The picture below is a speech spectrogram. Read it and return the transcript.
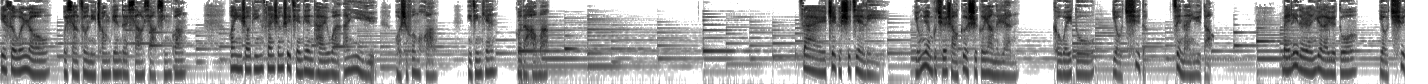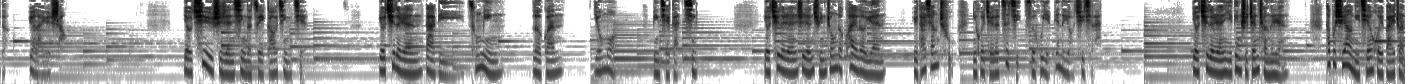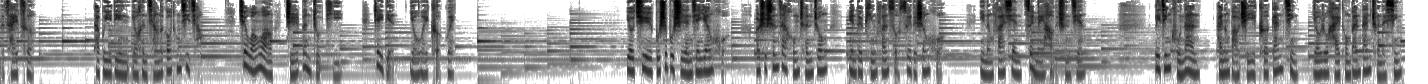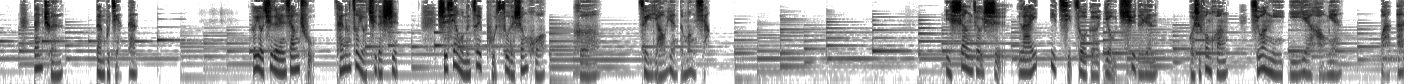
夜色温柔，我想做你窗边的小小星光。欢迎收听三生睡前电台晚安一语，我是凤凰。你今天过得好吗？在这个世界里，永远不缺少各式各样的人，可唯独有趣的最难遇到。美丽的人越来越多，有趣的越来越少。有趣是人性的最高境界。有趣的人大抵聪明、乐观、幽默，并且感性。有趣的人是人群中的快乐源，与他相处，你会觉得自己似乎也变得有趣起来。有趣的人一定是真诚的人，他不需要你千回百转的猜测，他不一定有很强的沟通技巧。却往往直奔主题，这一点尤为可贵。有趣不是不食人间烟火，而是身在红尘中，面对平凡琐碎的生活，已能发现最美好的瞬间。历经苦难，还能保持一颗干净、犹如孩童般单纯的心，单纯，但不简单。和有趣的人相处。才能做有趣的事，实现我们最朴素的生活和最遥远的梦想。以上就是来一起做个有趣的人。我是凤凰，希望你一夜好眠。晚安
